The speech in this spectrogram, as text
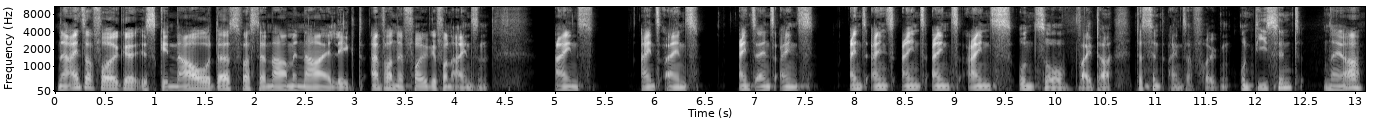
Eine Einserfolge ist genau das, was der Name nahelegt. Einfach eine Folge von Einsen. 1, 1, 1, 1, 1, 1, 1, 1, 1, 1, 1 und so weiter. Das sind Einserfolgen. Und die sind, naja,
